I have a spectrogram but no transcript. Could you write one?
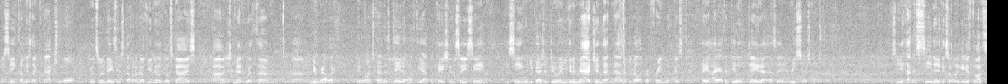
You're seeing companies like Factual doing some amazing stuff. I don't know if you know those guys. Uh, just met with um, um, New Relic. They launched kind of this data off the application. So you're seeing you're seeing what you guys are doing. You can imagine that now the developer framework is, hey, I have to deal with data as a resource construct. So you haven't seen anything. So I want to get your thoughts.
